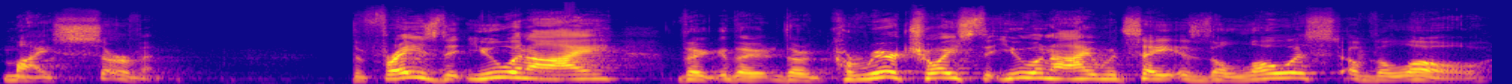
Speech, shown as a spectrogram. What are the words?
my servant. The phrase that you and I, the, the, the career choice that you and I would say is the lowest of the low,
